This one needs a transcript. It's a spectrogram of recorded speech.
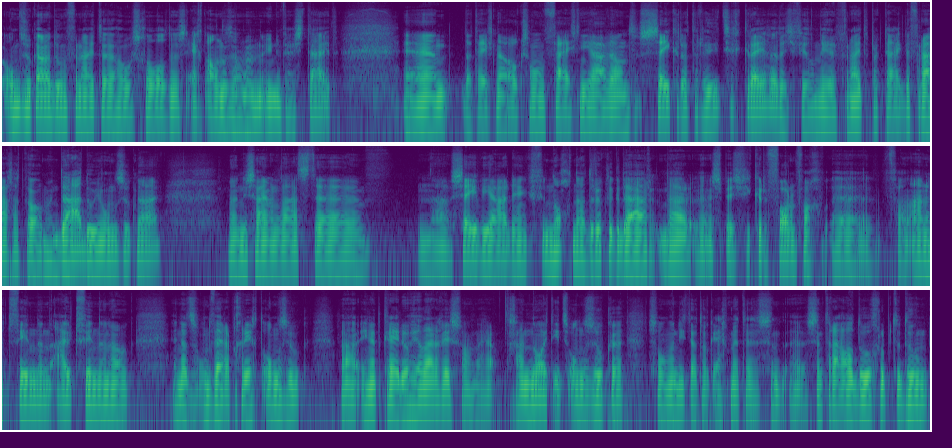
onderzoek aan het doen vanuit de hogeschool, dus echt anders dan een universiteit. En dat heeft nou ook zo'n 15 jaar wel een zekere traditie gekregen, dat je veel meer vanuit de praktijk de vraag laat komen en daar doe je onderzoek naar. Maar nu zijn we de laatste nou, jaar denk ik nog nadrukkelijker daar, daar een specifieke vorm van, uh, van aan het vinden, uitvinden ook. En dat is ontwerpgericht onderzoek, waarin het credo heel erg is van, ga nooit iets onderzoeken zonder niet dat ook echt met de uh, centrale doelgroep te doen.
